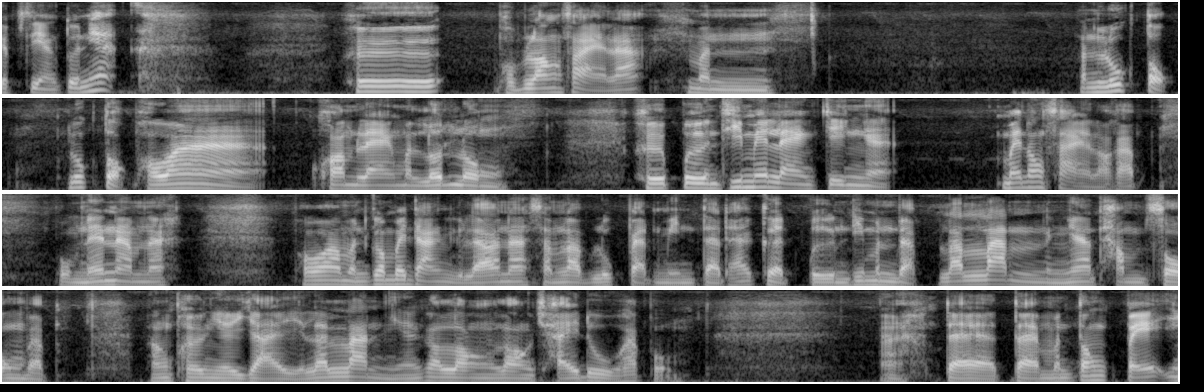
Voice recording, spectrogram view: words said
ก็บเสียงตัวเนี้ย คือผมลองใส่แล้วมัน มันลูกตก ลูกตกเพราะว่าความแรงมันลดลง คือปืนที่ไม่แรงจริงอะ ไม่ต้องใส่หรอกครับ ผมแนะนำนะ เพราะว่ามันก็ไม่ดังอยู่แล้วนะสำหรับลูก8มิลแต่ถ้าเกิดปืนที่มันแบบลั่นๆอย่างเงี้ยทำทรงแบบพังเพลิงใหญ่ๆลั่นๆอย่างเงี้ยก็ลองลองใช้ดูครับผมอะแต่แต่มันต้องเป๊ะจ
